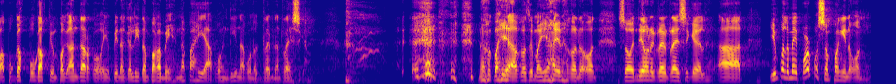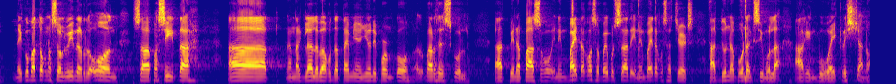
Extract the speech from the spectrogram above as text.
papugak-pugak yung pag-andar ko, yung pinagalitan pa kami, napahiya ako, hindi na ako nag-drive ng tricycle. Napahiya ako, so ako noon. So, hindi ako nag-drive ng tricycle. At yun pala may purpose ng Panginoon. May kumatok na soul winner doon sa Pasita at na naglalaba ako that time yung uniform ko para sa school. At pinapasok ko, in-invite ako sa Bible study, in-invite ako sa church, at doon na po nagsimula aking buhay kristyano.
